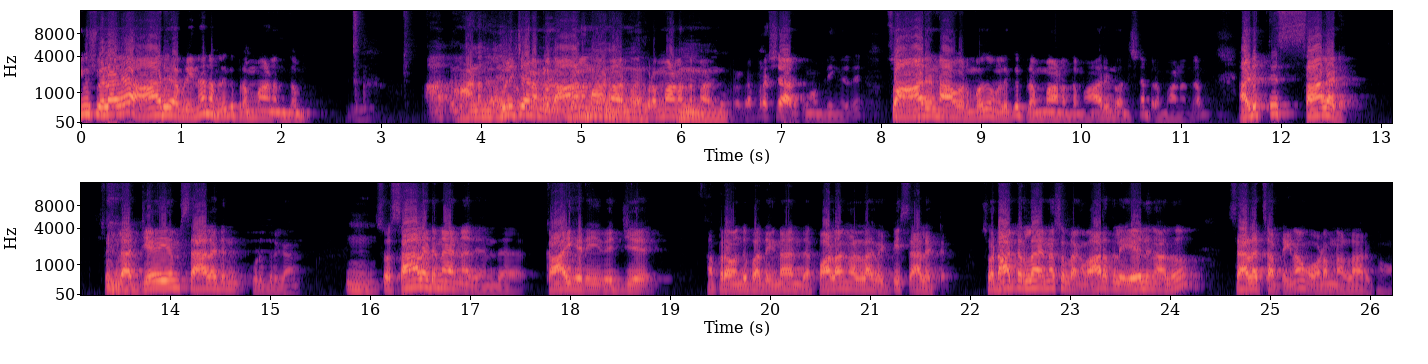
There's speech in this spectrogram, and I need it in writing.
யூஸ்வலாவே ஆறு அப்படின்னா நம்மளுக்கு பிரம்மானந்தம். ஆனந்தம். குளிச்சா நம்மளுக்கு ஆனந்தமா இருக்கும். பிரம்மானந்தமா. இருக்கும் ரெஃப்ரெஷ்ஷா இருக்கும் அப்படிங்கிறது. சோ ஆறு நான் வரும்போது உங்களுக்கு பிரம்மானந்தம். ஆறுன்னு வந்துச்சுன்னா பிரம்மானந்தம். அடுத்து சாலட் சரிங்களா? ஜேஎம் சாலடுன்னு கொடுத்துருக்காங்க. ஸோ சாலடுனா என்னது? இந்த காய்கறி வெஜ்ஜு அப்புறம் வந்து பாத்தீங்கன்னா இந்த பழங்கள்லாம் வெட்டி சாலட் ஸோ டாக்டர்லாம் என்ன சொல்றாங்க? வாரத்துல ஏழு நாளும் சாலட் சாப்பிட்டீங்கன்னா உங்க உடம்பு நல்லா இருக்கும்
